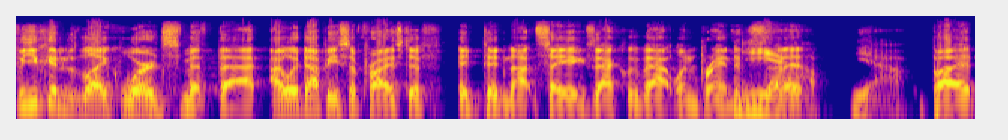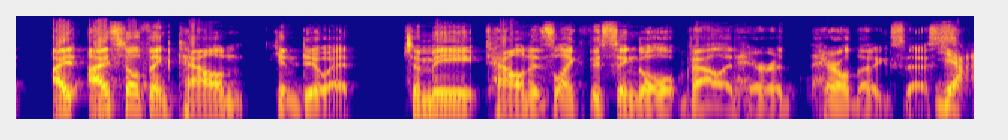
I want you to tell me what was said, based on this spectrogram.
you could like wordsmith that. I would not be surprised if it did not say exactly that when Brandon said it. yeah, yeah. But I I still think Taln can do it. To me, Taln is like the single valid herald herald that exists. Yeah,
